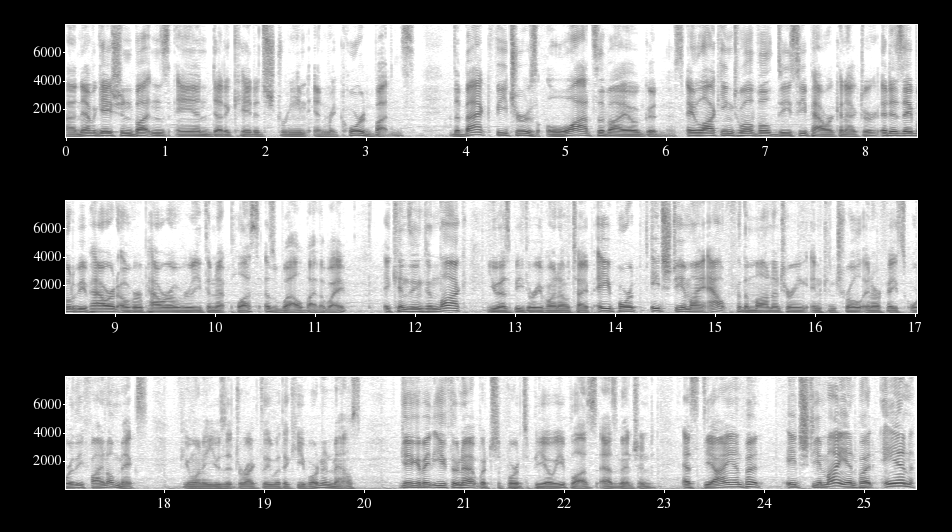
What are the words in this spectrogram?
uh, navigation buttons, and dedicated stream and record buttons. The back features lots of I.O. goodness. A locking 12 volt DC power connector. It is able to be powered over Power over Ethernet Plus as well, by the way. A Kensington lock, USB 3.0 Type A port, HDMI out for the monitoring and control interface or the final mix, if you want to use it directly with a keyboard and mouse. Gigabit Ethernet, which supports PoE+, Plus, as mentioned, SDI input, HDMI input, and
